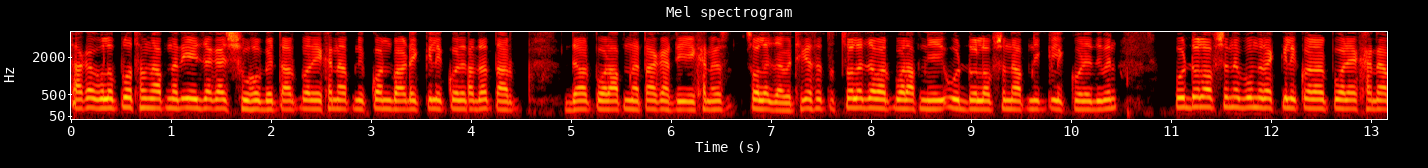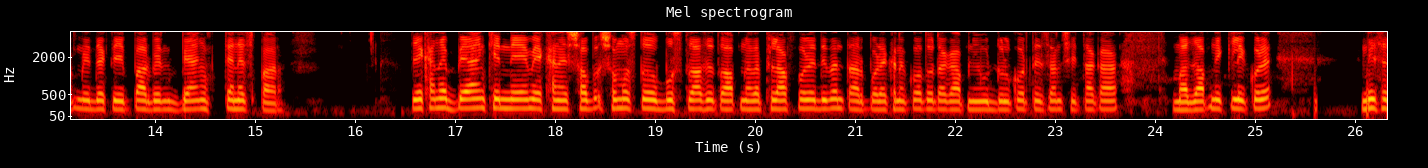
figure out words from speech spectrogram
টাকাগুলো প্রথমে আপনার এই জায়গায় শু হবে। তারপর এখানে আপনি কনভার্টে ক্লিক করে দাদা তার দেওয়ার পর আপনার টাকাটি এখানে চলে যাবে, ঠিক আছে? তো চলে যাওয়ার পর আপনি এই উইথড্রল অপশনে আপনি ক্লিক করে দিবেন। উইথড্রল অপশনে বন্ধুরা ক্লিক করার পর এখানে আপনি দেখতেই পারবেন ব্যাঙ্ক ট্রান্সফার তো এখানে ব্যাংকের নেম এখানে সব, সমস্ত বস্তু আছে, তো আপনারা ফিল করে দিবেন। তারপর এখানে কত টাকা আপনি উইথড্রল করতে চান, সেই টাকা মাঝে আপনি ক্লিক করে নিচে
